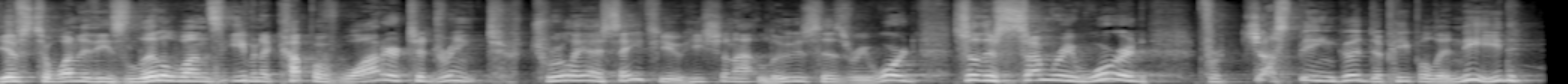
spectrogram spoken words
gives to one of these little ones even a cup of water to drink, truly I say to you, he shall not lose his reward. So there's some reward for just being good to people in need.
